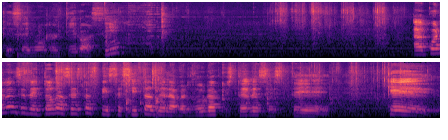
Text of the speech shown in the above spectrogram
Que se lo retiro así acuérdense de todas estas piececitas de la verdura que ustedes este que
